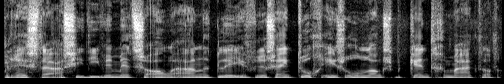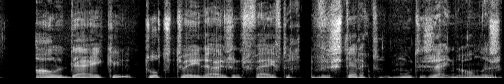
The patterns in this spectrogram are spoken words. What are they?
prestatie die we met z'n allen aan het leveren zijn. Toch is onlangs bekendgemaakt dat alle dijken tot 2050 versterkt moeten zijn. Anders ja.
